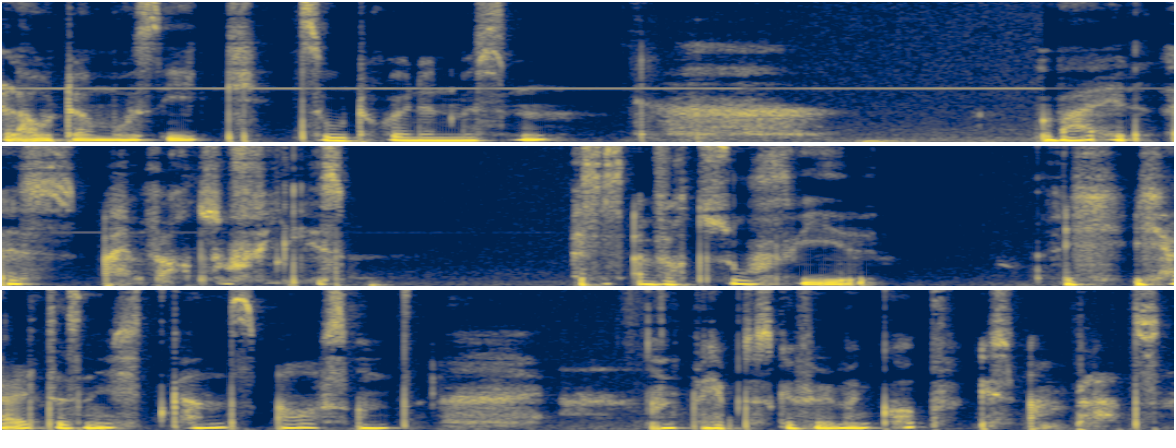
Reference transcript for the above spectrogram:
lauter Musik zudröhnen müssen, weil es einfach zu viel ist. Es ist einfach zu viel. Ich, ich halte es nicht ganz aus und, und ich habe das Gefühl, mein Kopf ist am Platzen.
